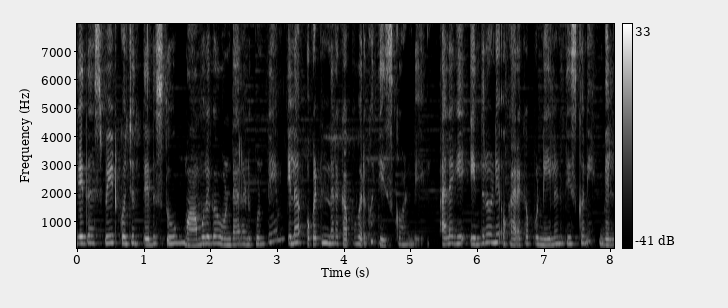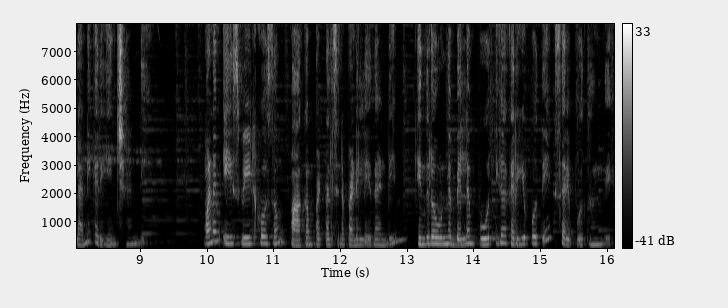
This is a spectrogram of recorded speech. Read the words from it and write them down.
లేదా స్వీట్ కొంచెం తెలుస్తూ మామూలుగా ఉండాలనుకుంటే ఇలా ఒకటిన్నర కప్పు వరకు తీసుకోండి. అలాగే ఇందులోనే ఒక అరకప్పు నీళ్ళను తీసుకొని బెల్లాన్ని కరిగించండి. మనం ఈ స్వీట్ కోసం పాకం పట్టాల్సిన పని లేదండి. ఇందులో ఉన్న బెల్లం పూర్తిగా కరిగిపోతే సరిపోతుంది.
